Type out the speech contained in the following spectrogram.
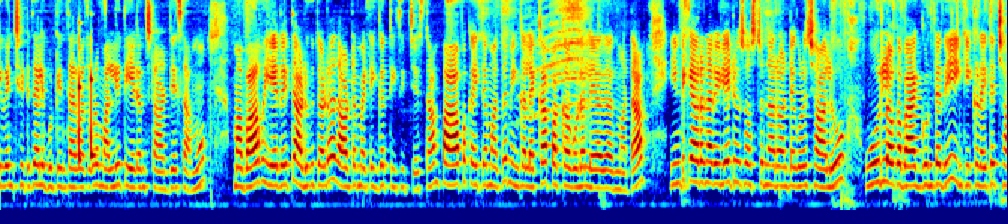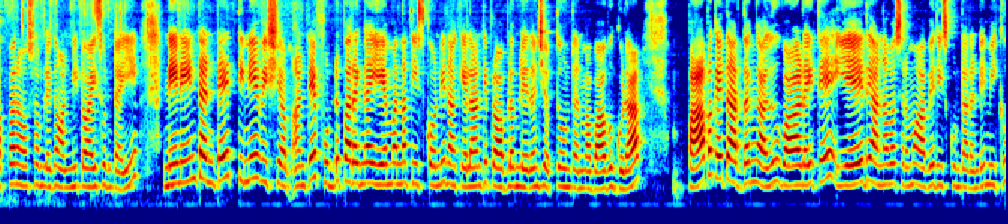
ఈవెన్ చిటితల్లి పుట్టిన తర్వాత కూడా మళ్ళీ తీయడం స్టార్ట్ చేశాము. మా బాబు ఏదైతే అడుగుతాడో అది ఆటోమేటిక్గా తీసిచ్చేస్తాం. పాపకైతే మాత్రం ఇంకా లెక్క పక్క కూడా లేదనమాట ఇంటికి ఎవరైనా రిలేటివ్స్ వస్తున్నారు అంటే కూడా చాలు. ఊర్లో ఒక బ్యాగ్ ఉంటుంది. ఇంక ఇక్కడైతే చెప్పని అవసరం లేదు. అన్ని టాయ్స్ ఉంటాయి. నేనేంటంటే తినే విషయం అంటే ఫుడ్ పరంగా ఏమన్నా తీసుకోండి. నాకు ఎలాంటి ప్రాబ్లం లేదని చెప్తూ ఉంటాను మా బాబుకి కూడా. పాపకైతే అర్థం కాదు. వాడైతే ఏది అనవసరమో అవే తీసుకుంటారండి. మీకు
